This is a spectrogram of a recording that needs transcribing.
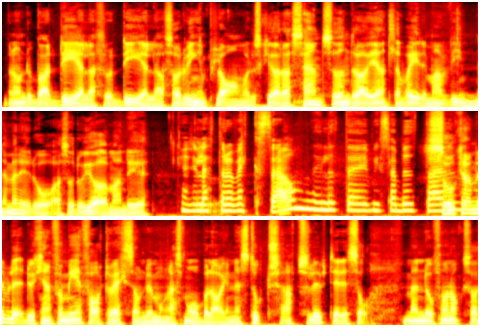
Men om du bara delar för att dela så har du ingen plan vad du ska göra sen så undrar jag egentligen vad är det man vinner med det då? Alltså då gör man det Kanske lättare att växa om det är lite i vissa bitar. Så kan det bli. Du kan få mer fart att växa om du är många småbolag än stort. Absolut är det så. Men då får man också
